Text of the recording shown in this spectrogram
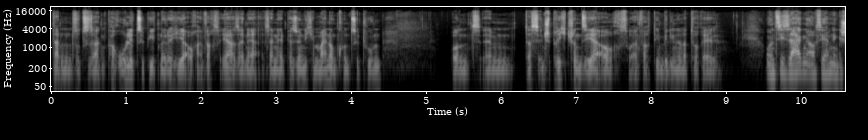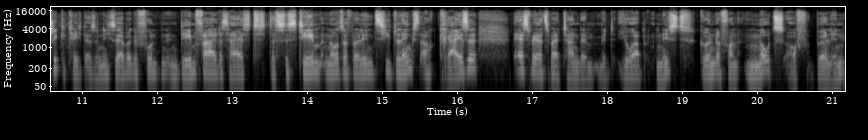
dann sozusagen Parole zu bieten oder hier auch einfach ja, seine, seine persönliche Meinung kundzutun. Und ähm, das entspricht schon sehr auch so einfach dem Berliner Naturell. Und Sie sagen auch, Sie haben den Geschick gekriegt, also nicht selber gefunden in dem Fall. Das heißt, das System Notes of Berlin zieht längst auch Kreise. SWR 2 Tandem mit Joab Nist, Gründer von Notes of Berlin.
